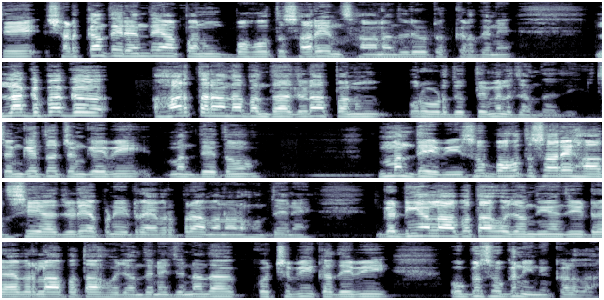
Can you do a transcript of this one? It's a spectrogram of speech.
ਤੇ ਸੜਕਾਂ ਤੇ ਰਹਿੰਦੇ ਆ ਆਪਾਂ ਨੂੰ ਬਹੁਤ ਸਾਰੇ ਇਨਸਾਨ ਆ ਜਿਹੜੇ ਉਹ ਟੱਕਰਦੇ ਨੇ। ਲਗਭਗ ਹਰ ਤਰ੍ਹਾਂ ਦਾ ਬੰਦਾ ਜਿਹੜਾ ਆਪਾਂ ਨੂੰ ਉਹ ਰੋਡ ਦੇ ਉੱਤੇ ਮਿਲ ਜਾਂਦਾ ਜੀ। ਚੰਗੇ ਤੋਂ ਚੰਗੇ ਵੀ, ਮੰਦੇ ਤੋਂ ਮੰਦੇ ਵੀ। ਸੋ ਬਹੁਤ ਸਾਰੇ ਹਾਦਸੇ ਆ ਜਿਹੜੇ ਆਪਣੇ ਡਰਾਈਵਰ ਭਰਾਵਾਂ ਨਾਲ ਹੁੰਦੇ ਨੇ। ਗੱਡੀਆਂ ਲਾਪਤਾ ਹੋ ਜਾਂਦੀਆਂ ਜੀ, ਡਰਾਈਵਰ ਲਾਪਤਾ ਹੋ ਜਾਂਦੇ ਨੇ, ਜਿਨ੍ਹਾਂ ਦਾ ਕੁਝ ਵੀ ਕਦੇ ਵੀ ਉੱਗ ਸੁੱਗ ਨਹੀਂ ਨਿਕਲਦਾ।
